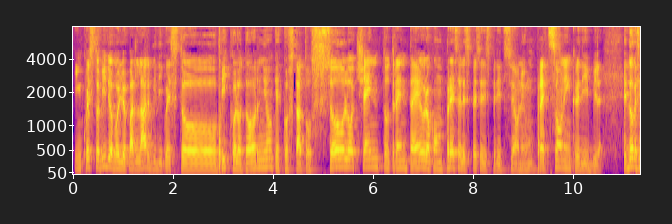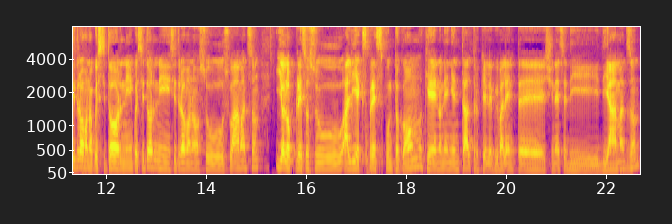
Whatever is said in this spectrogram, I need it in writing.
In questo video voglio parlarvi di questo piccolo tornio che è costato solo 130 euro comprese le spese di spedizione, un prezzone incredibile. E dove si trovano questi torni? Questi torni si trovano su, su Amazon io l'ho preso su aliexpress.com che non è nient'altro che l'equivalente cinese di, di Amazon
